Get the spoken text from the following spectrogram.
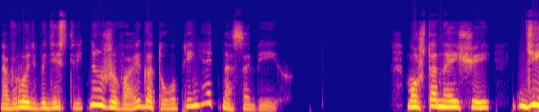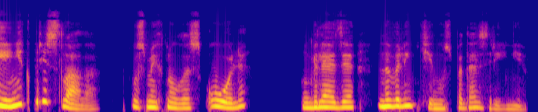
вроде бы действительно жива и готова принять нас обеих. Может, она еще и денег прислала? — усмехнулась Оля, глядя на Валентину с подозрением. —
